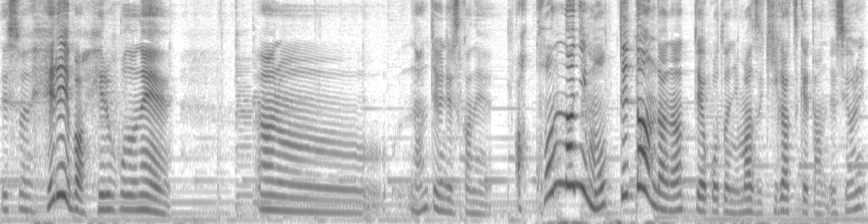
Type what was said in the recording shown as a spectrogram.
でそれ減れば減るほどねあの何、ー、て言うんですかね。あこんなに持ってたんだなっていうことにまず気がつけたんですよね。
